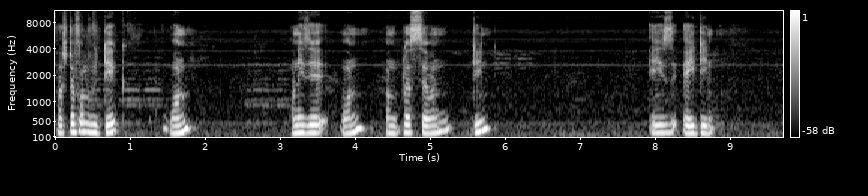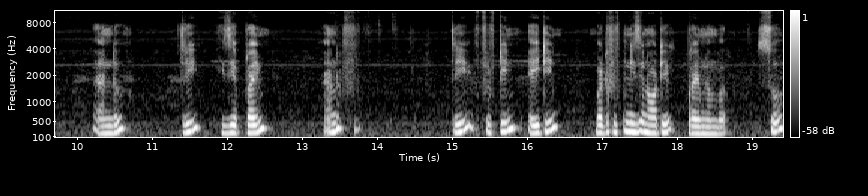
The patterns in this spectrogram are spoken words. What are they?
First of all we take 1 1 is a 1 1 plus 17 is 18 and 3 is a prime and 3 15 18 but 15 is not a prime number. So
